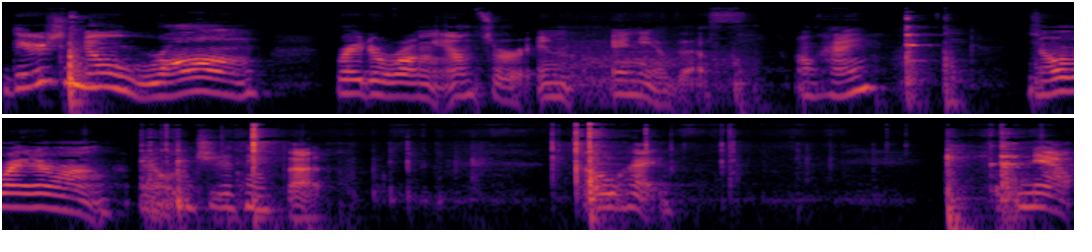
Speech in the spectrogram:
there's no wrong, right or wrong answer in any of this, okay? No right or wrong. I don't want you to think that. Okay. Now,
